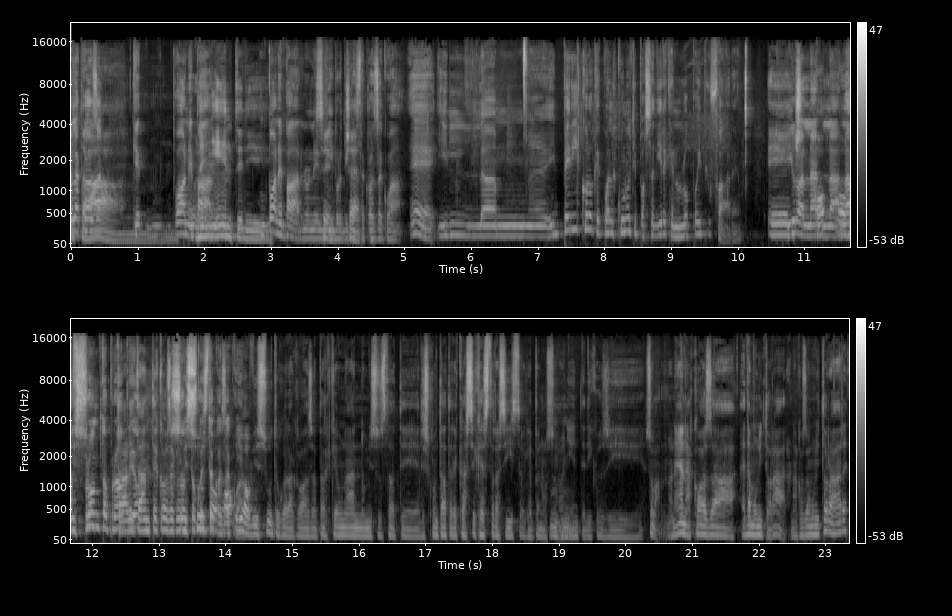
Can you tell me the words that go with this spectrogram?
realtà cosa che un po' ne parlo. niente di- Un po' ne parlo nel Sì, libro di certo. questa cosa qua. È il, um, il pericolo che qualcuno ti possa dire che non lo puoi più fare. E Io la- la- ho- la- ho l'affronto vissuto, tra proprio le tante cose che ho vissuto, ho- qua. io ho vissuto quella cosa perché un anno mi sono state riscontrate le classiche strassiste che poi non sono Mhm. niente di così insomma non è una cosa è da monitorare è una cosa da monitorare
